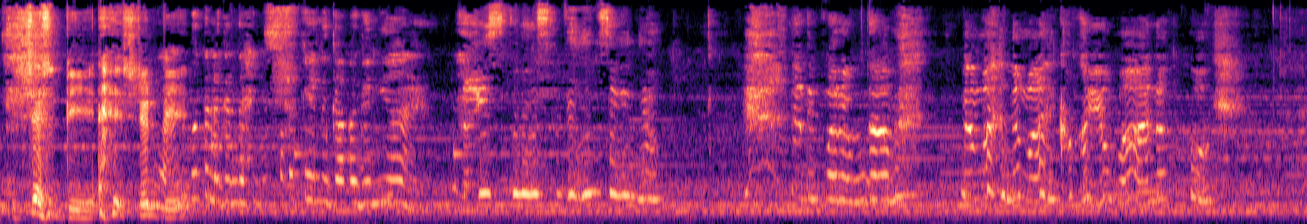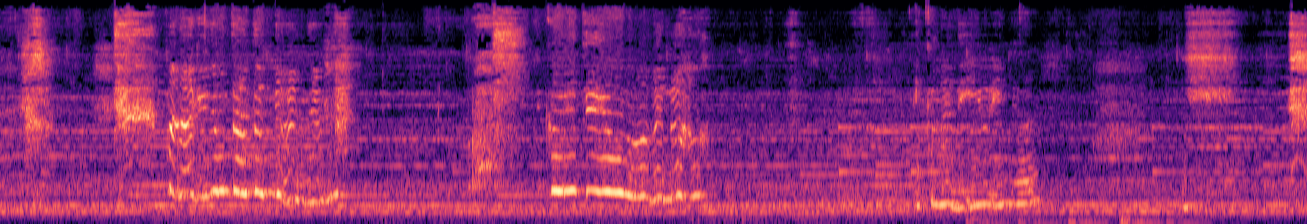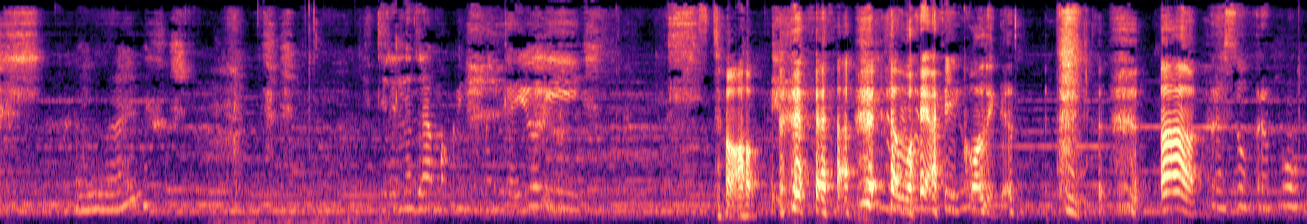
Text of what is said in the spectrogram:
It should be. It should be. Ano ba talagang dahil bakit kayo nagkakaganyan? Nais ko lang sabihin sa inyo. Na di paramdam na mahal na mahal ko kayo, mga anak ko. Palagi niyong tatandaan yun. Hindi yung mga anak. Ikaw na di yung ina. Naman. Literal na drama queen naman kayo eh. Stop. Why are you calling us? ah, Pero sobra po.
